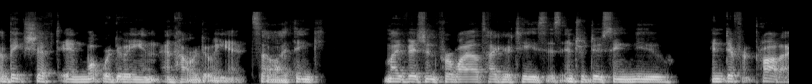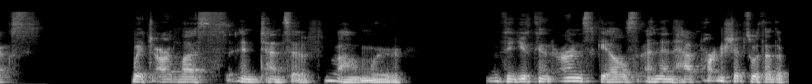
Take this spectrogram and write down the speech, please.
a, a big shift in what we're doing and, and how we're doing it. So i think my vision for wild tiger tees is introducing new and different products which are less intensive, um, where the youth can earn skills and then have partnerships with other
